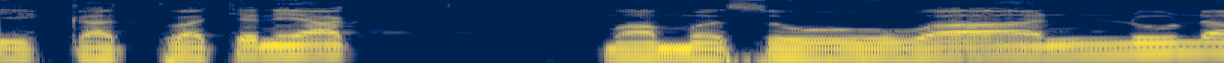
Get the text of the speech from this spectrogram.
ඒකත් වචනයක්. මම සෝවන්නුනා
